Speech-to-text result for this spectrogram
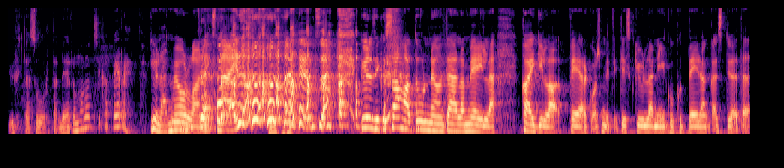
yhtä suurta dermalotsika-perhettä. Kyllä, me ollaan, eikö näin? kyllä niin kuin sama tunne on täällä meillä kaikilla PR Cosmeticissa, kyllä niin kuin, kun teidän kanssa työtä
